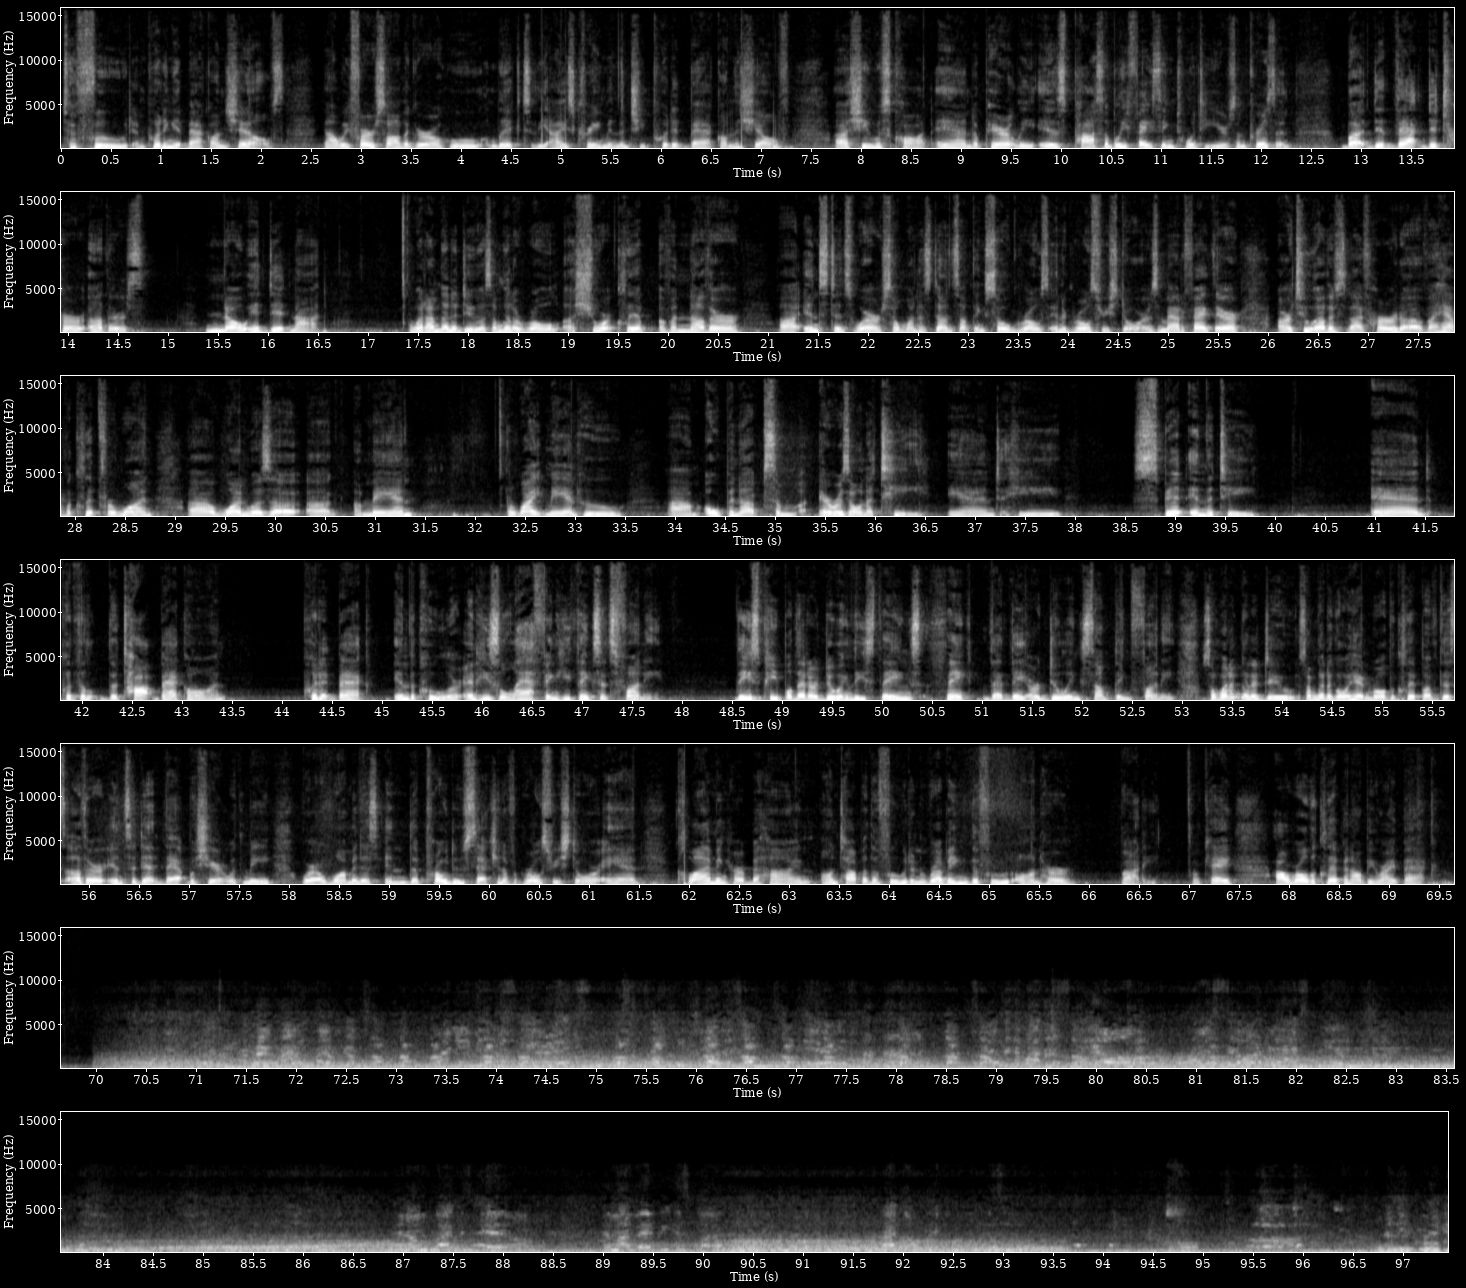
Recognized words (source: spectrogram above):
to food and putting it back on shelves. Now, we first saw the girl who licked the ice cream and then she put it back on the shelf. Uh, she was caught and apparently is possibly facing 20 years in prison. But did that deter others? No, it did not. What I'm going to do is I'm going to roll a short clip of another uh, instance where someone has done something so gross in a grocery store. As a matter of fact, there are two others that I've heard of. I have a clip for one. Uh, one was a, a, a man a white man who um, opened up some Arizona tea and he spit in the tea and put the, the top back on, put it back in the cooler, and he's laughing. He thinks it's funny. These people that are doing these things think that they are doing something funny. So, what I'm going to do is I'm going to go ahead and roll the clip of this other incident that was shared with me where a woman is in the produce section of a grocery store and climbing her behind on top of the food and rubbing the food on her body. Okay, I'll roll the clip and I'll be right back.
